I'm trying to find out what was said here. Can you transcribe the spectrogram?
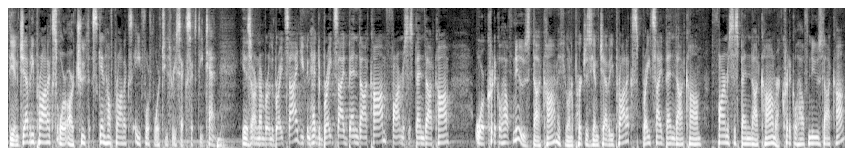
the longevity products or our Truth Skin Health products, 844-236-6010 is our number on the bright side. You can head to brightsideben.com, pharmacistben.com, or criticalhealthnews.com if you want to purchase longevity products, brightsideben.com, pharmacistben.com, or criticalhealthnews.com.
